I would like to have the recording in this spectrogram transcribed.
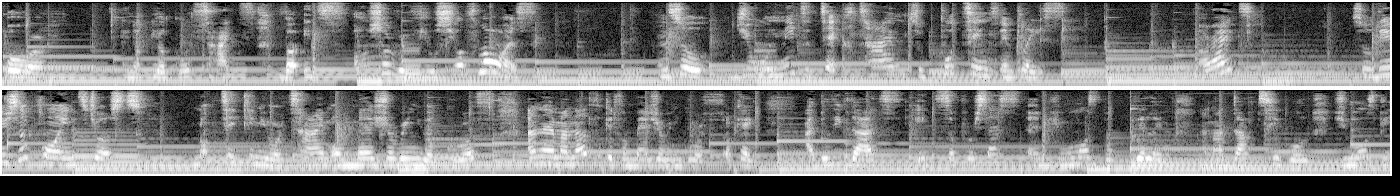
or you know your good sides, but it also reveals your flaws. And so you will need to take time to put things in place. Alright? So there's no point just not taking your time or measuring your growth. And I'm an advocate for measuring growth. Okay, I believe that it's a process and you must be willing and adaptable. You must be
